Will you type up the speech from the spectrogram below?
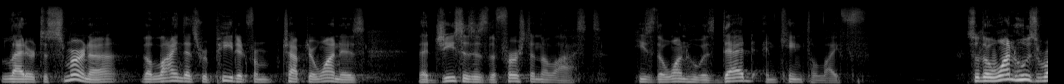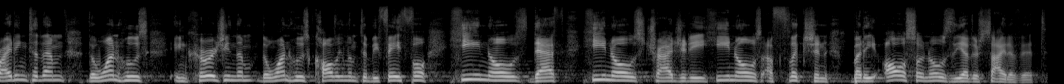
letter to Smyrna, the line that's repeated from chapter 1 is that Jesus is the first and the last. He's the one who was dead and came to life. So, the one who's writing to them, the one who's encouraging them, the one who's calling them to be faithful, he knows death, he knows tragedy, he knows affliction, but he also knows the other side of it,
